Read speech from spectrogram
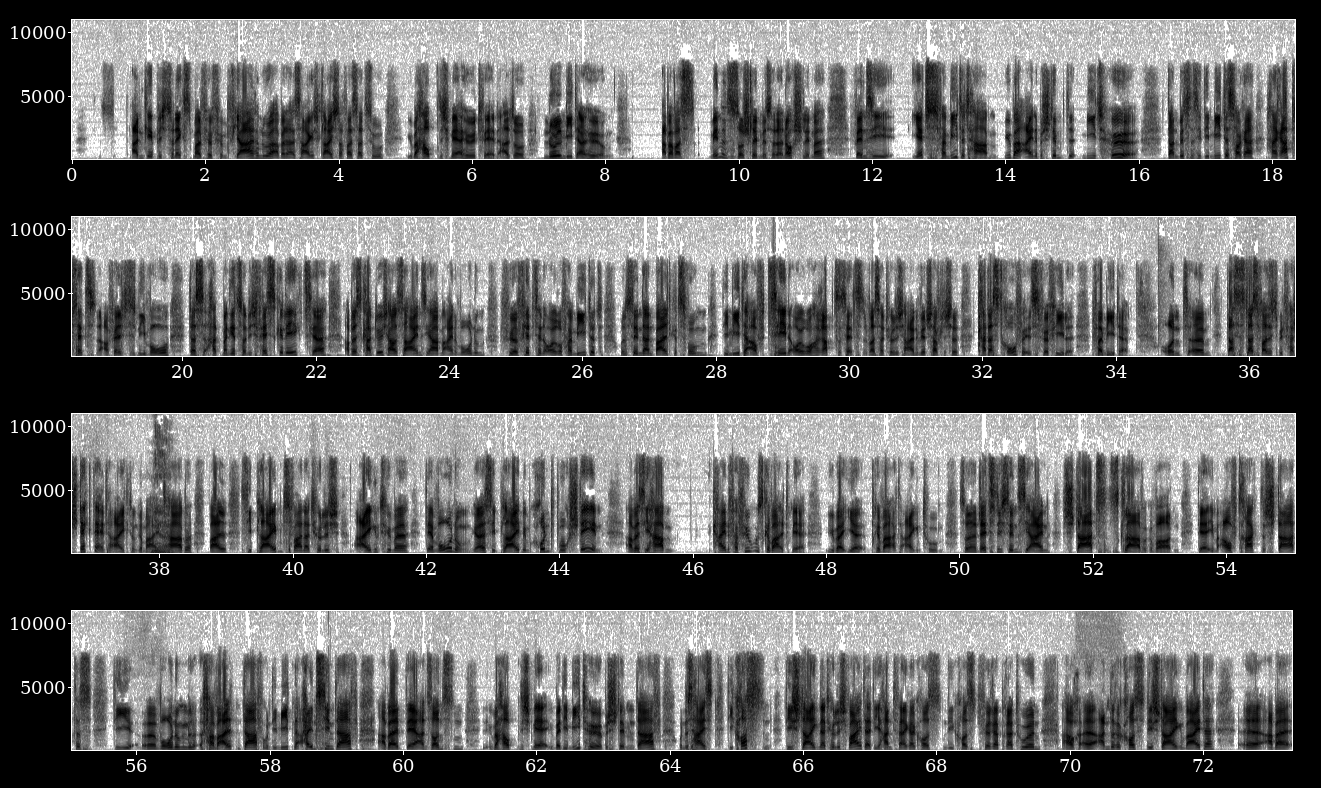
angeblich zunächst mal für fünf Jahre nur, aber da sage ich gleich noch was dazu, überhaupt nicht mehr erhöht werden. Also null Mieterhöhungen. Aber was mindestens so schlimm ist oder noch schlimmer, wenn Sie jetzt vermietet haben über eine bestimmte Miethöhe, dann müssen Sie die Miete sogar herabsetzen. Auf welches Niveau, das hat man jetzt noch nicht festgelegt. Ja? Aber es kann durchaus sein, Sie haben eine Wohnung für 14 Euro vermietet und sind dann bald gezwungen, die Miete auf 10 Euro herabzusetzen, was natürlich eine wirtschaftliche Katastrophe ist für viele Vermieter. Und ähm, das ist das, was ich mit versteckter Enteignung gemeint ja. habe, weil sie bleiben zwar natürlich Eigentümer der Wohnung, ja, sie bleiben im Grundbuch stehen, aber sie haben keine Verfügungsgewalt mehr über ihr Privateigentum, sondern letztlich sind sie ein Staatssklave geworden, der im Auftrag des Staates die äh, Wohnungen verwalten darf und die Mieten einziehen darf, aber der ansonsten überhaupt nicht mehr über die Miethöhe bestimmen darf. Und das heißt, die Kosten, die steigen natürlich weiter. Die Handwerkerkosten, die Kosten für Reparaturen, auch äh, andere Kosten, die steigen weiter. Äh, aber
